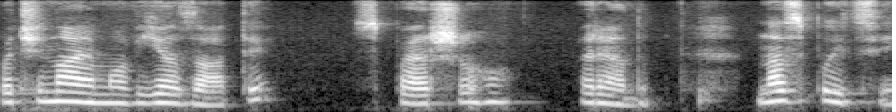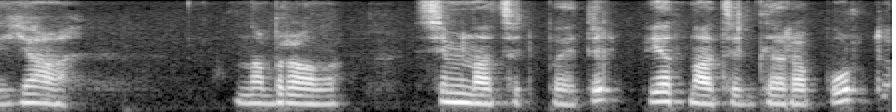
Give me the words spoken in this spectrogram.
Починаємо в'язати з першого ряду. На спиці я набрала 17 петель, 15 для рапорту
